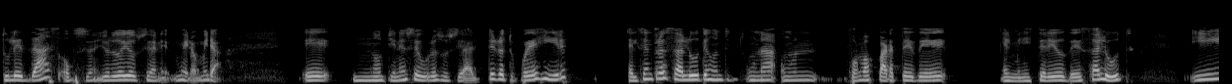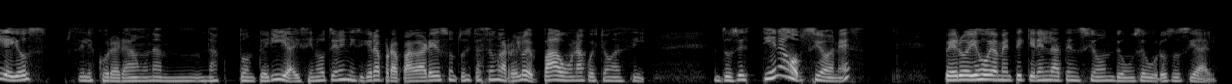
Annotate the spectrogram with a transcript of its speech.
tú le, das opciones, yo le doy opciones. Mira, mira, eh, no tienes seguro social, pero tú puedes ir. El centro de salud es una, un, forma parte de Ministerio de Salud y ellos se les cobrará una, una, tontería y si no tienes ni siquiera para pagar eso, entonces te hacen un arreglo de pago, una cuestión así. Entonces tienen opciones, pero ellos obviamente quieren la atención de un seguro social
